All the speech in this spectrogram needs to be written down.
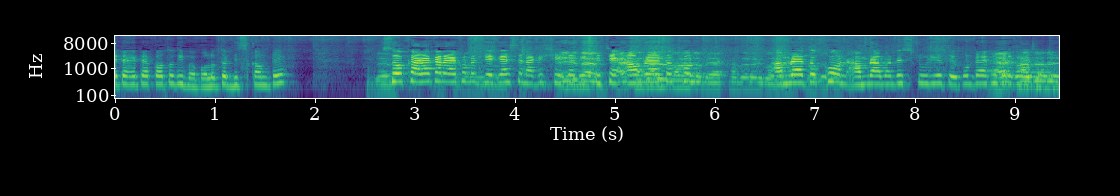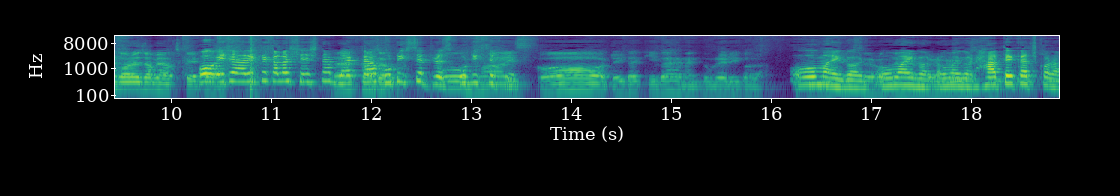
এটা এটা কত দিবা বলো তো ডিসকাউন্টে সো কারা কারা এখনও জেগে আছেন আগে সেটা দেখতে চাই। আমরা এতক্ষণ আমরা এতক্ষণ আমরা আমাদের স্টুডিওতে কোনটা এক হাজারের ঘরে যাবে? আজকে ও এটা। আরেকটা কালার শেষ না? ব্ল্যাকটা বুটিক্সের ড্রেস বুটিক্সের ড্রেস গড এটা কি দেখেন একদম রেডি করা। ও my god oh my god oh my god হাতের কাজ করা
